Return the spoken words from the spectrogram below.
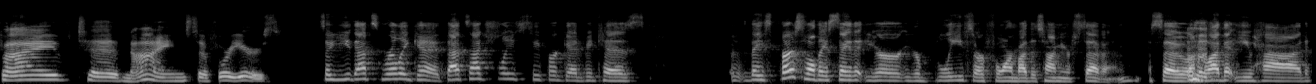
five to nine so four years so you that's really good. That's actually super good because they first of all they say that your your beliefs are formed by the time you're seven. So i'm Uh-huh. glad that you had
